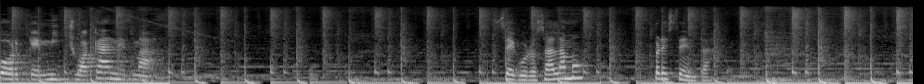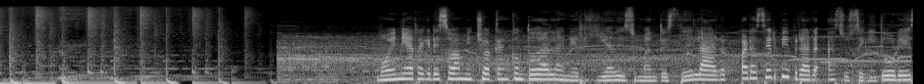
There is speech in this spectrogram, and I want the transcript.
porque Michoacán es más. Seguros Álamo presenta. Moenia regresó a Michoacán con toda la energía de su manto estelar para hacer vibrar a sus seguidores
